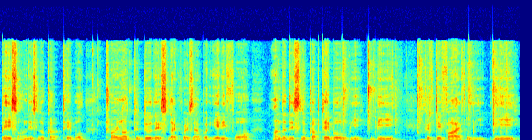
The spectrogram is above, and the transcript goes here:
based on this lookup table, try not to do this. Like for example, 84 under this lookup table will be B, 55 will be E,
